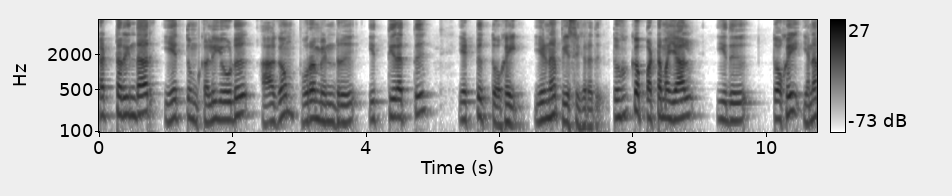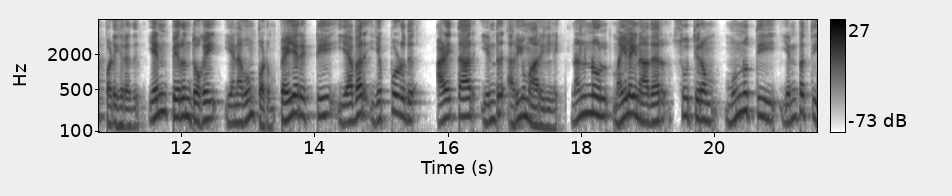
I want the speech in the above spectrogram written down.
கற்றறிந்தார் ஏத்தும் கலியோடு அகம் புறமென்று இத்திரத்து எட்டு தொகை என பேசுகிறது. தொகுக்கப்பட்டமையால் இது தொகை எனப்படுகிறது. என் பெருந்தொகை எனவும் படும். பெயரிட்டு எவர் எப்பொழுது அழைத்தார் என்று அறியுமாறில்லை. நன்னூல் மயிலைநாதர் சூத்திரம் முன்னூற்றி எண்பத்தி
